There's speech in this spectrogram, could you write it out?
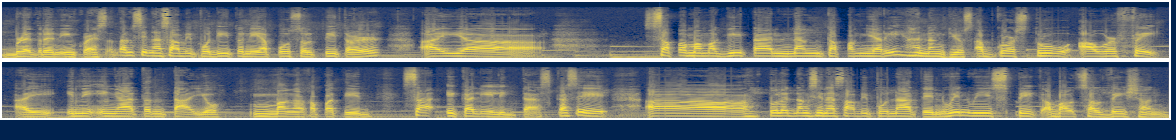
brethren in Christ. At ang sinasabi po dito ni Apostle Peter ay uh, sa pamamagitan ng kapangyarihan ng Diyos, of course, through our faith, ay iniingatan tayo mga kapatid sa ikaliligtas. Kasi uh, tulad ng sinasabi po natin, when we speak about salvation,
